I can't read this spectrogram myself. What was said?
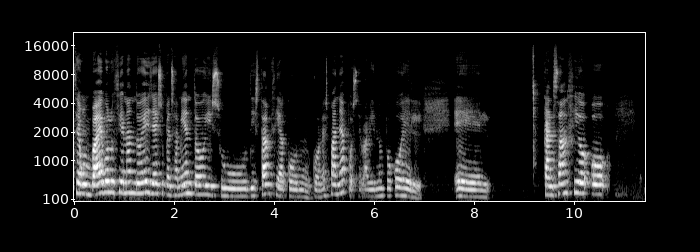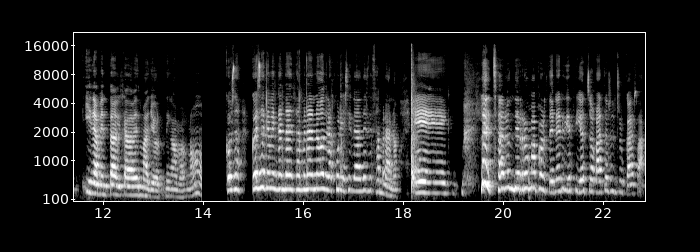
según va evolucionando ella y su pensamiento y su distancia con, España, pues se va viendo un poco el, cansancio o ida mental cada vez mayor, digamos, ¿no? Cosa, cosa que me encanta de Zambrano, de las curiosidades de Zambrano. Eh, le echaron de Roma por tener 18 gatos en su casa.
